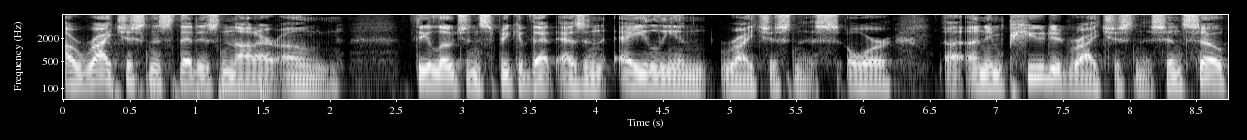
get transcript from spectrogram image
a righteousness that is not our own. Theologians speak of that as an alien righteousness or uh, an imputed righteousness. And so,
